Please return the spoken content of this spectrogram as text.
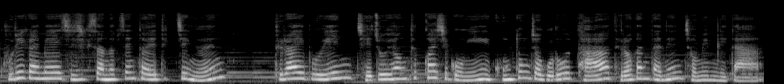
구리갈매 지식산업센터의 특징은 드라이브인 제조형 특화 시공이 공통적으로 다 들어간다는 점입니다.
